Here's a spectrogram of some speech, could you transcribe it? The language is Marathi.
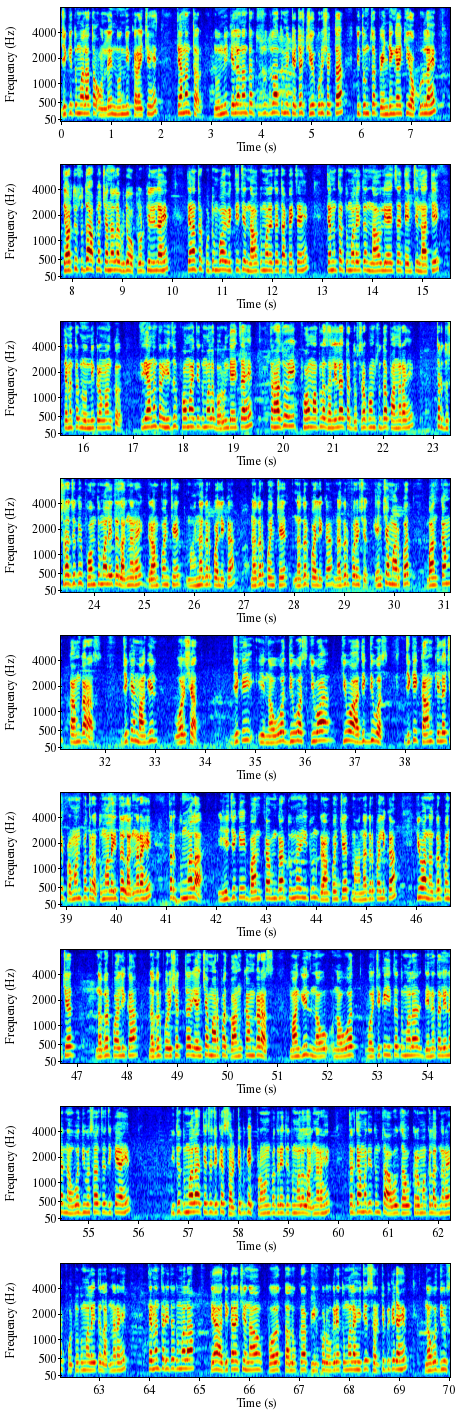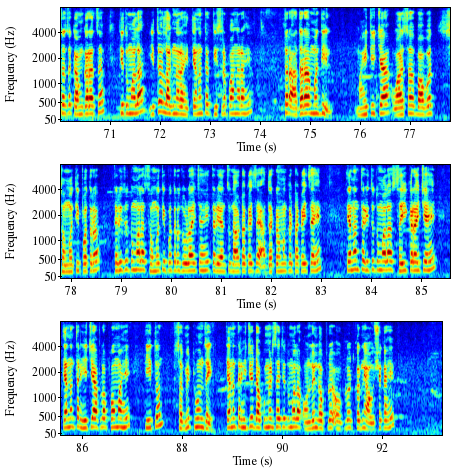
जे की तुम्हाला आता ऑनलाईन नोंदणी करायची आहेत त्यानंतर नोंदणी केल्यानंतर सुद्धा तुम्ही स्टेटस चेक करू शकता की तुमचं पेंडिंग आहे की अप्रूव्हल आहे. त्यावरती सुद्धा आपल्या चॅनलला व्हिडिओ अपलोड केलेला आहे. त्यानंतर कुटुंब व्यक्तीचे नाव तुम्हाला इथं टाकायचं आहे. त्यानंतर तुम्हाला इथं नाव लिहायचं आहे त्यांचे नाते त्यानंतर नोंदणी क्रमांक. त्यानंतर हे जो फॉर्म आहे ते तुम्हाला भरून द्यायचा आहे. तर हा जो एक फॉर्म आपला झालेला तर दुसरा फॉर्मसुद्धा पाहणार आहे. तर दुसरा जो काही फॉर्म तुम्हाला इथं लागणार आहे ग्रामपंचायत महानगरपालिका नगरपंचायत नगरपालिका नगर परिषद यांच्यामार्फत बांधकाम कामगारास जे काही मागील वर्षात जे काही नव्वद दिवस किंवा किंवा अधिक दिवस जे काही काम केल्याचे प्रमाणपत्र तुम्हाला इथं लागणार आहे. तर तुम्हाला हे जे काही बांधकामगार तुम्ही इथून ग्रामपंचायत महानगरपालिका किंवा नगरपंचायत नगरपालिका नगर परिषद तर यांच्यामार्फत बांधकामगारास मागील नव नव्वद वर जे काही इथं तुम्हाला देण्यात आलेलं नव्वद दिवसाचं जे काही आहे इथं तुम्हाला त्याचं जे काही सर्टिफिकेट प्रमाणपत्र इथे तुम्हाला लागणार आहे. तर त्यामध्ये तुमचा आवक जावक क्रमांक लागणार आहे. फोटो तुम्हाला इथं लागणार आहे त्यानंतर इथं तुम्हाला त्या अधिकाऱ्याचे नाव पद तालुका पिनकोड वगैरे तुम्हाला हे जे सर्टिफिकेट आहे नव्वद दिवसाचं कामगाराचं ते तुम्हाला इथं लागणार आहे. त्यानंतर तिसरं पाहणार आहे. तर आधारामधील माहितीच्या वारसाबाबत संमतीपत्र तर इथं तुम्हाला संमतीपत्र जोडायचं आहे तर यांचं नाव टाकायचं आहे आधार क्रमांक टाकायचा आहे. त्यानंतर इथं तुम्हाला सही करायची आहे. त्यानंतर हे जे आपला फॉर्म आहे ते इथून सबमिट होऊन जाईल. त्यानंतर हे जे डॉक्युमेंट्स आहे ते तुम्हाला ऑनलाईन अपलो अपलोड करणे आवश्यक आहे.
